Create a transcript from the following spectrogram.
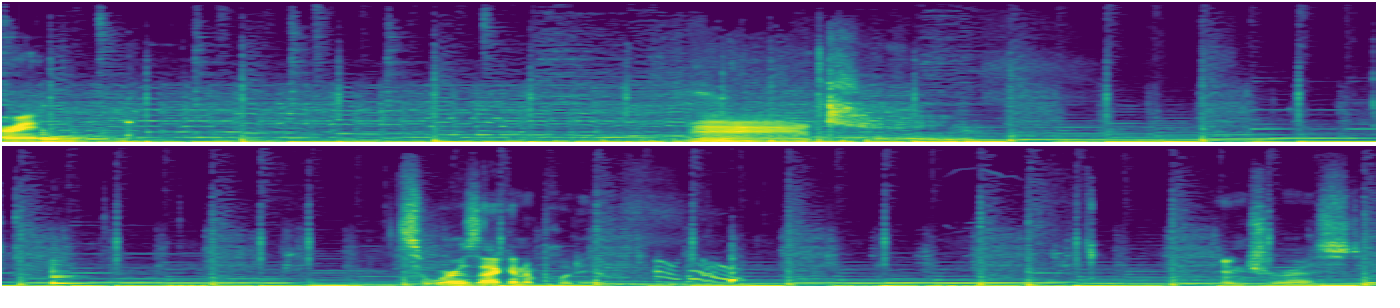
Alright. Okay. So where is that going to put him? Interesting.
